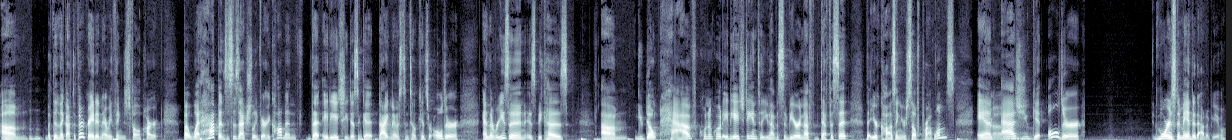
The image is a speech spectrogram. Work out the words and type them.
Um, But then they got to third grade and everything just fell apart. But what happens, this is actually very common that ADHD doesn't get diagnosed until kids are older. And the reason is because um, you don't have quote unquote ADHD until you have a severe enough deficit that you're causing yourself problems. And as you get older, more is demanded out of you.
